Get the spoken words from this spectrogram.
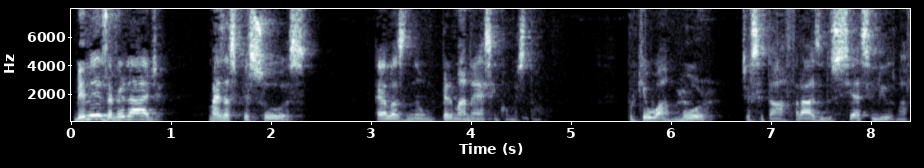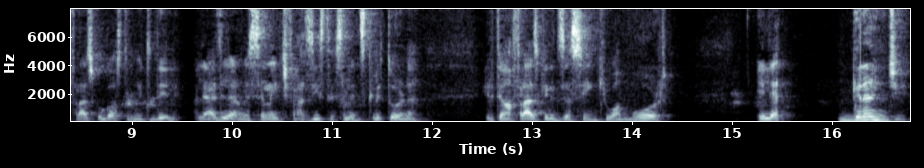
Beleza, é verdade. Mas as pessoas, elas não permanecem como estão. Porque o amor Deixa eu citar uma frase do C.S. Lewis, uma frase que eu gosto muito dele. Aliás, ele era um excelente frasista, um excelente escritor, né? Ele tem uma frase que ele diz assim que o amor ele é grande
